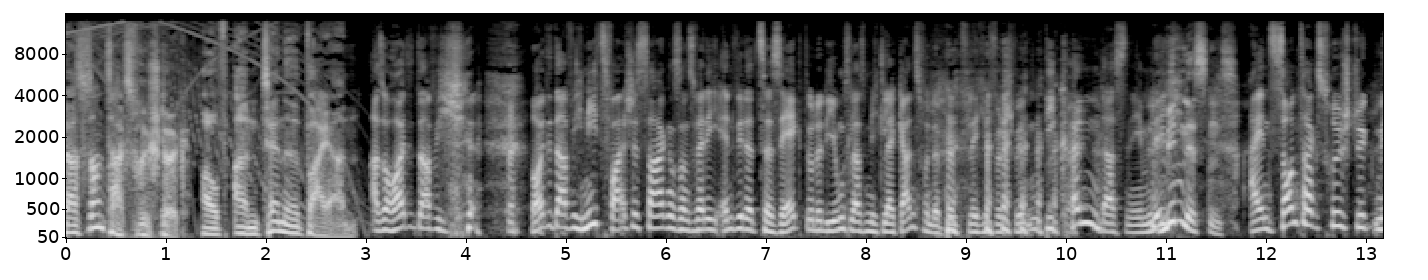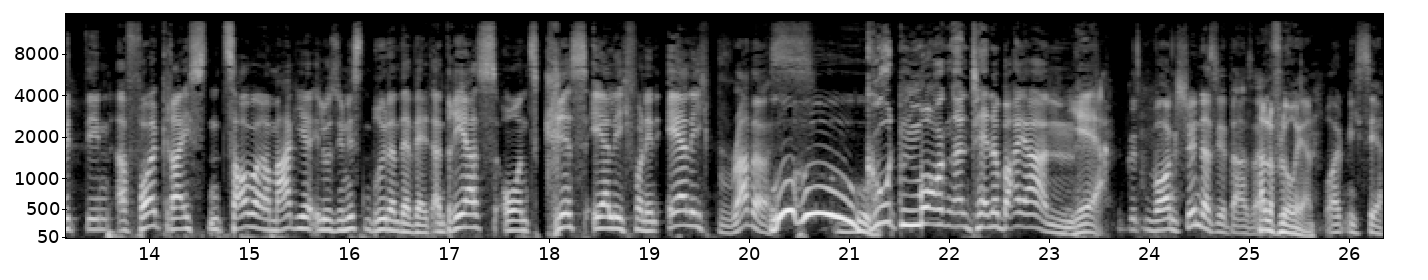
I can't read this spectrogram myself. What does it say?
Das Sonntagsfrühstück auf Antenne Bayern. Also heute darf ich, heute darf ich nichts Falsches sagen, sonst werde ich entweder zersägt oder die Jungs lassen mich gleich ganz von der Bildfläche verschwinden. Die können das nämlich. Mindestens. Ein Sonntagsfrühstück mit den erfolgreichsten Zauberer, Magier, Illusionistenbrüdern der Welt. Andreas und Chris Ehrlich von den Ehrlich Brothers. Uhu. Guten Morgen, Antenne Bayern. Yeah. Guten Morgen, schön, dass ihr da seid. Hallo Florian. Freut mich sehr.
